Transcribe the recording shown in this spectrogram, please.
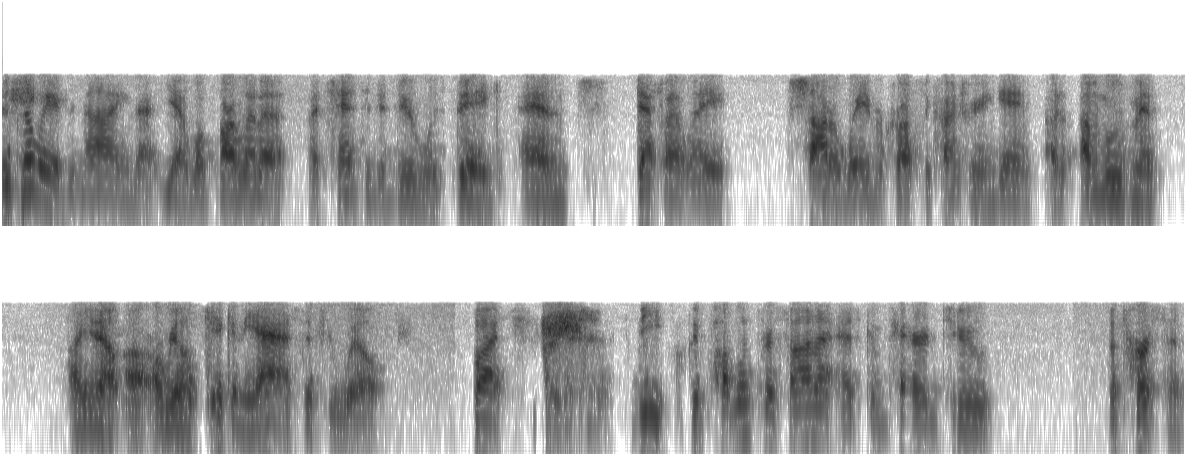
there's no way of denying that. Yeah, what Barletta attempted to do was big and definitely shot a wave across the country and gave a, a movement, uh, you know, a, a real kick in the ass, if you will. But the the public persona as compared to the person,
